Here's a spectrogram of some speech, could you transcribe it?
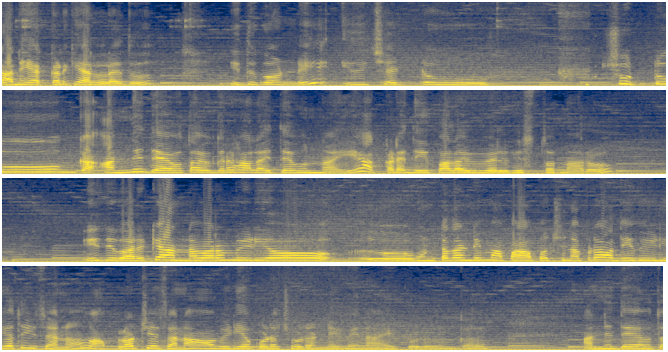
కానీ ఎక్కడికి వెళ్ళలేదు. ఇదిగోండి ఇది చెట్టు చుట్టూ ఇంకా అన్ని దేవతా విగ్రహాలు అయితే ఉన్నాయి. అక్కడే దీపాలు అవి వెలిగిస్తున్నారు. ఇది వరకే అన్నవరం వీడియో ఉంటుందండి. మా పాప వచ్చినప్పుడు అది వీడియో తీశాను అప్లోడ్ చేశాను. ఆ వీడియో కూడా చూడండి వినాయకుడు. ఇంకా అన్ని దేవత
